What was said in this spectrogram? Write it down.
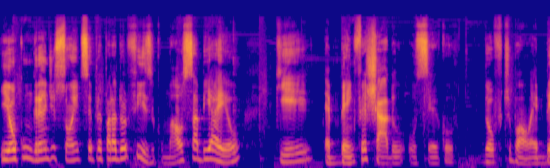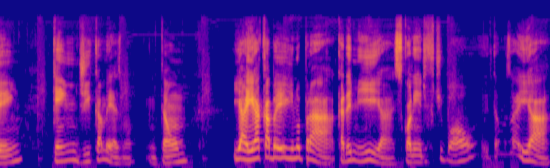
e eu com um grande sonho de ser preparador físico. Mal sabia eu que é bem fechado o cerco do futebol, é bem quem indica mesmo. Então, e aí acabei indo para academia, escolinha de futebol, e estamos aí há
